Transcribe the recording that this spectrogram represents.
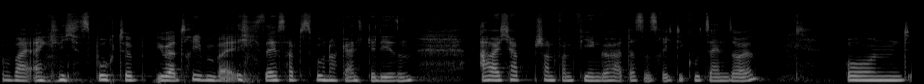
Wobei eigentlich ist Buchtipp übertrieben, weil ich selbst habe das Buch noch gar nicht gelesen. Aber ich habe schon von vielen gehört, dass es richtig gut sein soll. Und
